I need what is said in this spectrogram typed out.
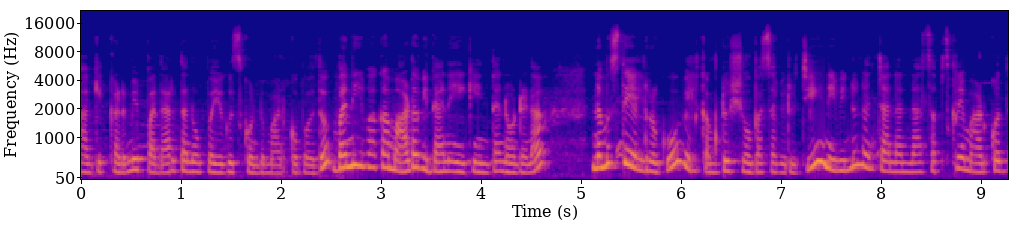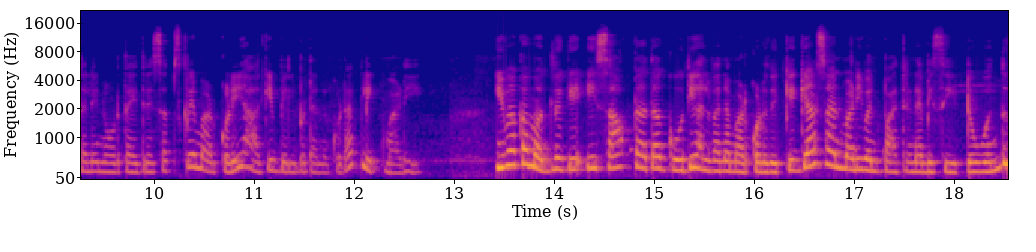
ಹಾಗೆ ಕಡಿಮೆ ಪದಾರ್ಥನ ಉಪಯೋಗಿಸ್ಕೊಂಡು ಮಾಡ್ಕೋಬೋದು. ಬನ್ನಿ ಇವಾಗ ಮಾಡೋ ವಿಧಾನ ಹೇಗೆ ಅಂತ ನೋಡೋಣ. ನಮಸ್ತೆ ಎಲ್ರಿಗೂ, ವೆಲ್ಕಮ್ ಟು ಶೋಭಾ ಸವಿರುಚಿ. ನೀವಿನ್ನೂ ನನ್ನ ಚಾನಲ್ನ ಸಬ್ಸ್ಕ್ರೈಬ್ ಮಾಡ್ಕೊಳ್ದಲ್ಲೇ ನೋಡ್ತಾ ಇದ್ರೆ ಸಬ್ಸ್ಕ್ರೈಬ್ ಮಾಡ್ಕೊಳ್ಳಿ ಹಾಗೆ ಬೆಲ್ ಬಟನ್ ಕೂಡ ಕ್ಲಿಕ್ ಮಾಡಿ. ಇವಾಗ ಮೊದಲಿಗೆ ಈ ಸಾಫ್ಟ್ ಆದ ಗೋಧಿ ಹಲ್ವಾನ ಮಾಡ್ಕೊಳ್ಳೋದಕ್ಕೆ ಗ್ಯಾಸ್ ಆನ್ ಮಾಡಿ ಒಂದು ಪಾತ್ರೆನ ಬಿಸಿ ಇಟ್ಟು ಒಂದು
